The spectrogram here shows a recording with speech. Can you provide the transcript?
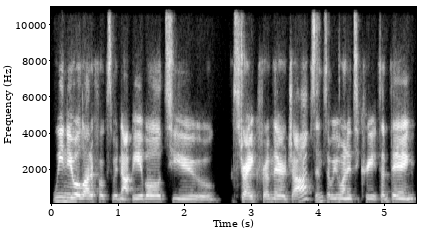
we knew a lot of folks would not be able to strike from their jobs. And so we wanted to create something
